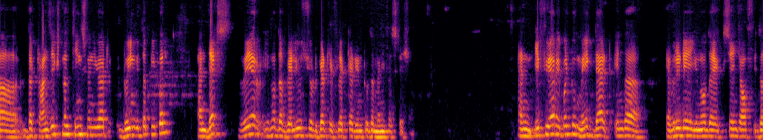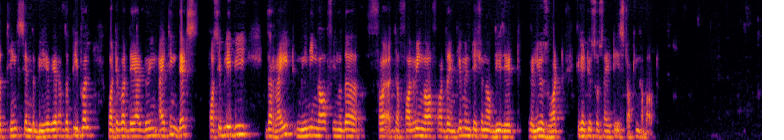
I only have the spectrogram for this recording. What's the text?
uh, the transactional things when you are doing with the people and that's where you know the values should get reflected into the manifestation. And if you are able to make that in the everyday you know the exchange of the things and the behavior of the people whatever they are doing i think that's possibly be the right meaning of you know the for the following of or the implementation of these eight values what creative society is talking about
